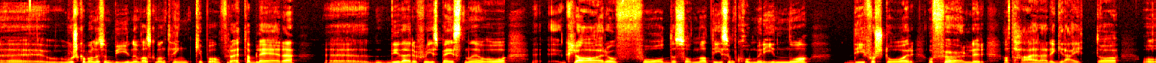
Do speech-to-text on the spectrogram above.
Eh, hvor skal man liksom begynne? Hva skal man tenke på for å etablere eh, de der free spacene og eh, klare å få det sånn at de som kommer inn nå, de forstår og føler at her er det greit å, å,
